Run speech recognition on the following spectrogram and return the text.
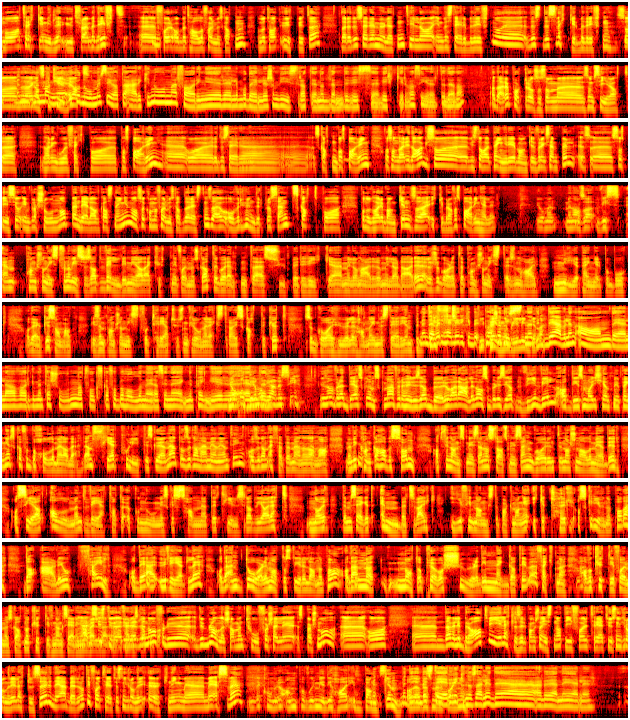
må trekke midler ut fra en bedrift eh, for å betale formuesskatten, da må du ta et utbytte. Da reduserer det muligheten til å investere i bedriften, og det, det, det svekker bedriften. Så men, det er ganske tydelig at Men mange økonomer sier at det er ikke noen erfaringer eller modeller som viser at det nødvendigvis virker. Hva sier dere til det da? Ja, Det er rapporter også som, eh, som, sier at eh, det har en god effekt på, på sparing eh, å redusere skatten på sparing. Og sånn det er i dag, så Hvis du har penger i banken f.eks., så spiser jo inflasjonen opp en del av avkastningen, og så kommer formuesskatten av resten. Så det er jo over 100% skatt på, på noe du har i banken. Så det er ikke bra for sparing heller. Jo, men, men, altså, hvis en pensjonist For nå viser det seg at veldig mye av det er kuttene i formuesskatt det går enten til superrike millionærer og milliardærer, eller så går det til pensjonister som har mye penger på bok. Og det er jo ikke sånn at hvis en pensjonist får 3000 kroner ekstra i skattekutt, så går hun eller han og investerer i en bedrift. Men det er vel heller ikke De pengene blir liggende. Det er vel en annen del av argumentasjonen, at folk skal få beholde mer av sine egne penger? Ja, og det må de gjerne si. For det er det jeg skulle ønske meg. For høyresida bør jo være ærlig, da. Så bør de si at vi vil at de som har tjent mye penger, skal få beholde mer av det. Det er en fair politisk uenighet, og så kan jeg mene en ting, og så kan Frp mene en annen. Men vi kan ikke ha det sånn at finansministeren og statsministeren går rundt i nasjonale medier og sier at allment vedtatte økonomiske sannheter tilsier at vi har rett, når deres eget embetsverk i Finansdepartementet ikke tør å skrive ned på det. Da er det jo feil. Og det er uredelig, og det er en dårlig måte å styre landet på. Og det er en måte å prøve å skjule de negative effektene av å kutte i formuesskatten og kutte i finansiering av velferdsstaten er nå, for du, du, blander sammen to forskjellige spørsmål. Eh, og eh, Det er veldig bra at vi gir lettelser til pensjonistene, at de får 3000 kroner i lettelser. Det er bedre enn at de får 3000 kroner i økning med, med SV. Men Det kommer jo an på hvor mye de har i banken. Men, men de investerer ikke noe særlig, det er du enig i, eller?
